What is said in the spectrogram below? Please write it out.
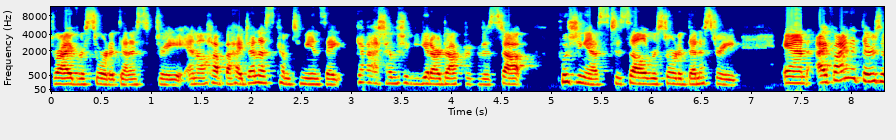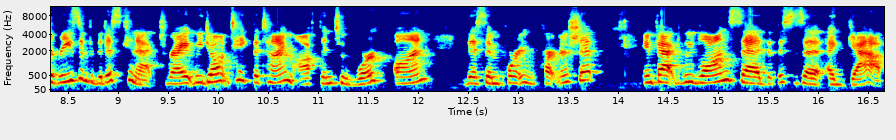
drive restorative dentistry. And I'll have the hygienist come to me and say, gosh, I wish we could get our doctor to stop pushing us to sell restorative dentistry. And I find that there's a reason for the disconnect, right? We don't take the time often to work on this important partnership. In fact, we've long said that this is a, a, gap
